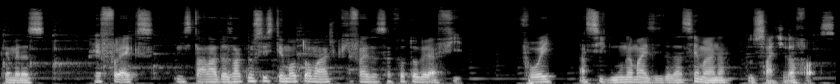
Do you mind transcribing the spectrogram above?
câmeras reflex instaladas lá com um sistema automático que faz essa fotografia. Foi a segunda mais lida da semana do site da Fox.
